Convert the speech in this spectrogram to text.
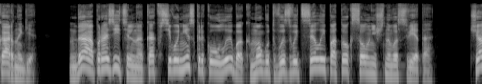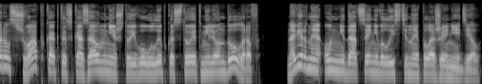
Карнеги. Да, поразительно, как всего несколько улыбок могут вызвать целый поток солнечного света. Чарльз Шваб как-то сказал мне, что его улыбка стоит миллион долларов. Наверное, он недооценивал истинное положение дел.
